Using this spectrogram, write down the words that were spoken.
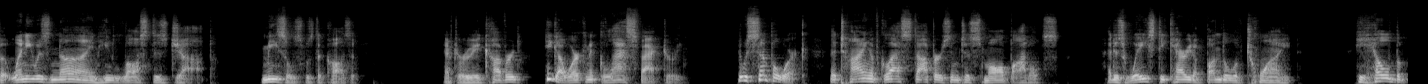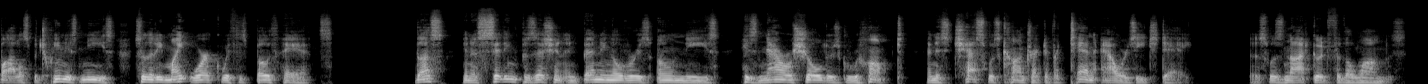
But when he was nine, he lost his job. Measles was the cause of it. After he recovered, he got work in a glass factory. It was simple work, the tying of glass stoppers into small bottles. At his waist, he carried a bundle of twine. He held the bottles between his knees so that he might work with his both hands. Thus, in a sitting position and bending over his own knees, his narrow shoulders grew humped and his chest was contracted for ten hours each day. This was not good for the lungs,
